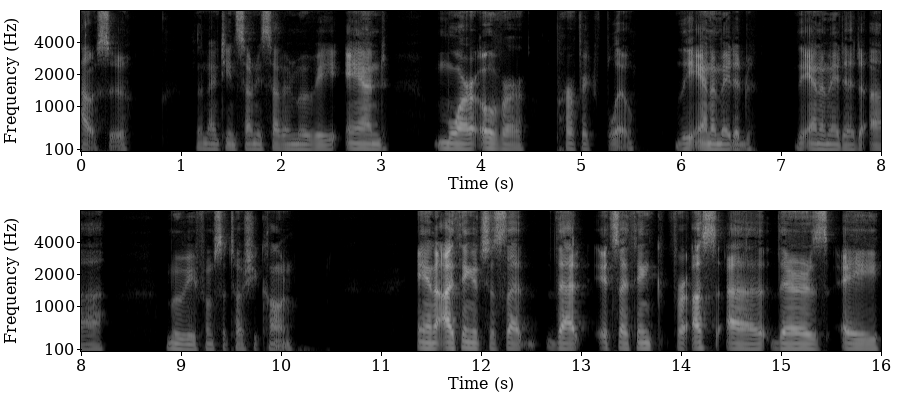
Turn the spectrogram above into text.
Hausu, the 1977 movie, and moreover, Perfect Blue, the animated the animated uh, movie from Satoshi Kon. And I think it's just that that it's I think for us uh, there's a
